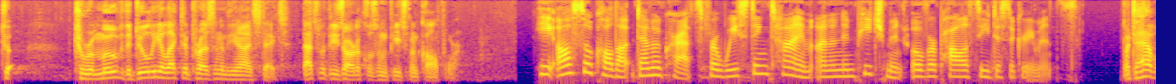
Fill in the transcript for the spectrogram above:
to, to remove the duly elected President of the United States. That's what these articles of impeachment call for. He also called out Democrats for wasting time on an impeachment over policy disagreements. But to have,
